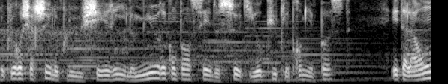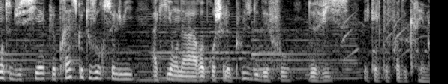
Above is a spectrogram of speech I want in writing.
Le plus recherché, le plus chéri, le mieux récompensé de ceux qui occupent les premiers postes est à la honte du siècle presque toujours celui à qui on a à reprocher le plus de défauts, de vices et quelquefois de crimes.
